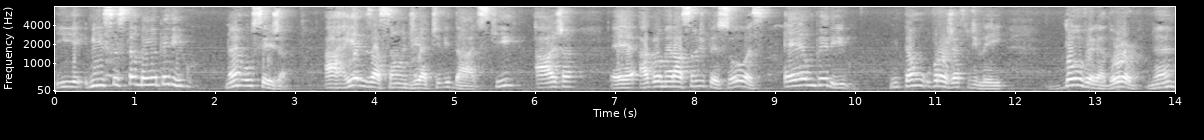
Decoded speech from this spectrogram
e missas também é perigo. Né? Ou seja, a realização de atividades que haja é, aglomeração de pessoas é um perigo. Então, o projeto de lei do vereador, né,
